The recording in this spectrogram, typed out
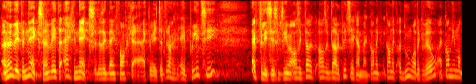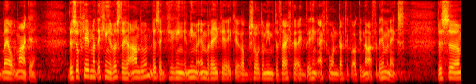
En hun weten niks, hun weten echt niks. Dus ik denk van, gek, weet je. Toen dacht ik, hé, hey, politie? Hey, politie is misschien, als ik, als ik dadelijk politieagent ben, kan ik, kan ik doen wat ik wil en kan niemand mij wat maken. Dus op een gegeven moment, ik ging rustiger aandoen. Dus ik ging niet meer inbreken. Ik had besloten om niet meer te vechten. Ik ging echt gewoon, dacht ik, oké, nou even helemaal niks. Dus... Uh,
